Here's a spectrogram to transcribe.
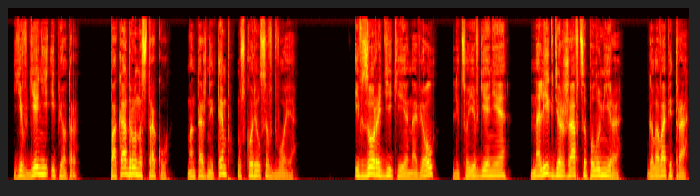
— Евгений и Петр. По кадру на строку. Монтажный темп ускорился вдвое. и взоры дикие навел, лицо Евгения, на лик державца полумира, голова Петра.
